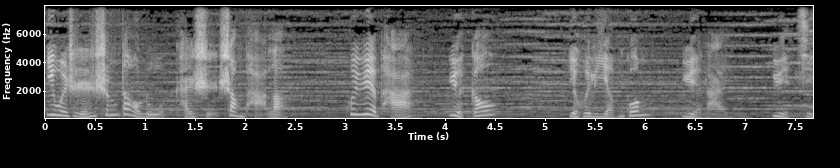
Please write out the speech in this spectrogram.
意味着人生道路开始上爬了，会越爬越高，也会离阳光越来越近。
